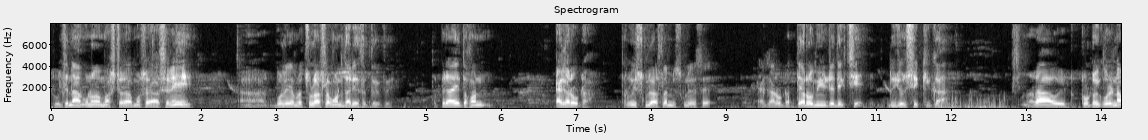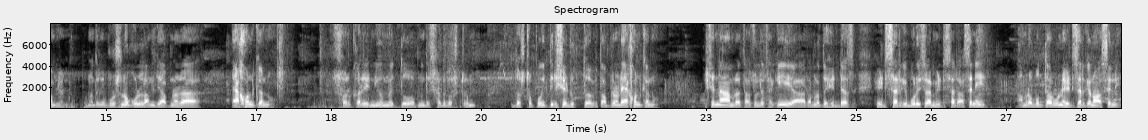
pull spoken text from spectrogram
তো বলছে, না, কোনো মাস্টার মশাই আসেনি। বলে, আমরা চলে আসলাম ওখানে দাঁড়িয়ে থাকতে থাকতে। তো প্রায় তখন এগারোটা। তারপর স্কুলে আসলাম, স্কুলে এসে এগারোটা তেরো মিনিটে দেখছি, দুজন শিক্ষিকা, ওনারা ওই টোটোয় করে নামলেন। তো ওনাদেরকে প্রশ্ন করলাম যে, আপনারা এখন কেন? সরকারি নিয়মে তো আপনাদের সাড়ে দশটা দশটা পঁয়ত্রিশে ঢুকতে হবে। তো আপনারা এখন কেন? বলছে না আমরা চাচলে থাকি আর আমরা তো হেড হেড স্যারকে বলেছিলাম হেড স্যার আসেনি। আমরা বলতে পারব না হেড স্যার কেন আসেনি।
